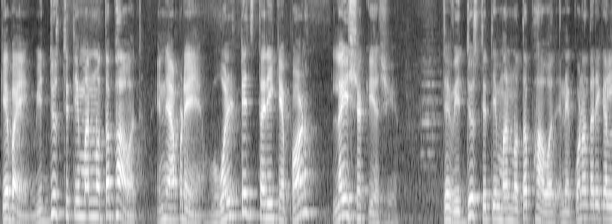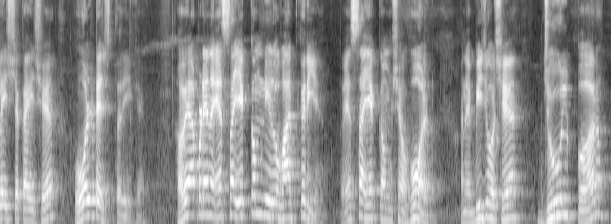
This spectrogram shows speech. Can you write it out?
કે ભાઈ, વિદ્યુત સ્થિતિમાનનો તફાવત એને આપણે વોલ્ટેજ તરીકે પણ લઈ શકીએ છીએ. જે વિદ્યુત સ્થિતિમાનનો તફાવત એને કોના તરીકે લઈ શકાય છે? વોલ્ટેજ તરીકે. હવે આપણે એના એસઆઈ એકમની વાત કરીએ. તો એસઆઈ એકમ છે વોલ્ટ અને બીજો છે જૂલ પર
